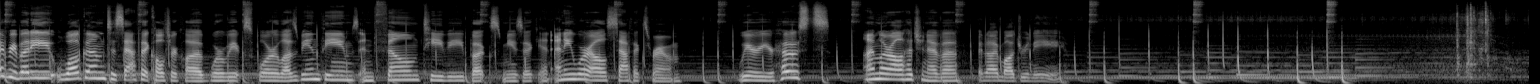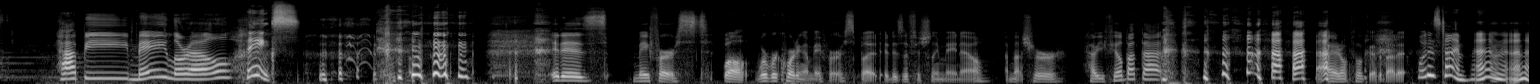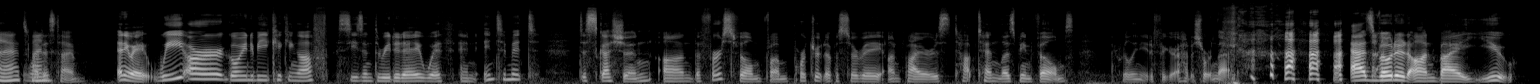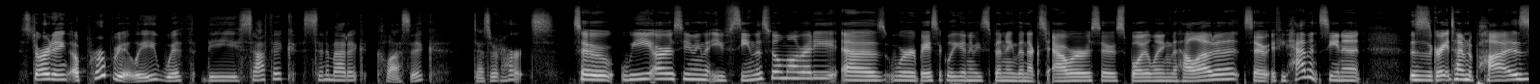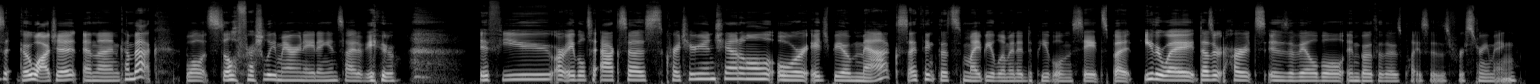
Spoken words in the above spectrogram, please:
Hi, everybody. Welcome to Sapphic Culture Club, where we explore lesbian themes in film, TV, books, music, and anywhere else Sapphics roam. We are your hosts. I'm Laurel Hechanova. And I'm Audrey Nee. Happy May, Laurel. Thanks. It is May 1st. Well, we're recording on May 1st, but it is officially May now. I'm not sure how you feel about that. I don't feel good about it. What is time? I don't, I don't know. It's What fine. is time? Anyway, we are going to be kicking off season three today with an intimate discussion on the first film from Portrait of a Survey on Fire's top 10 lesbian films. I really need to figure out how to shorten that. As voted on by you. Starting appropriately with the Sapphic cinematic classic, Desert Hearts. So, we are assuming that you've seen this film already, as we're basically going to be spending the next hour or so spoiling the hell out of it. So, if you haven't seen it, this is a great time to pause, go watch it, and then come back while it's still freshly marinating inside of you. If you are able to access Criterion Channel or HBO Max, I think this might be limited to people in the States, but either way, Desert Hearts is available in both of those places for streaming.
